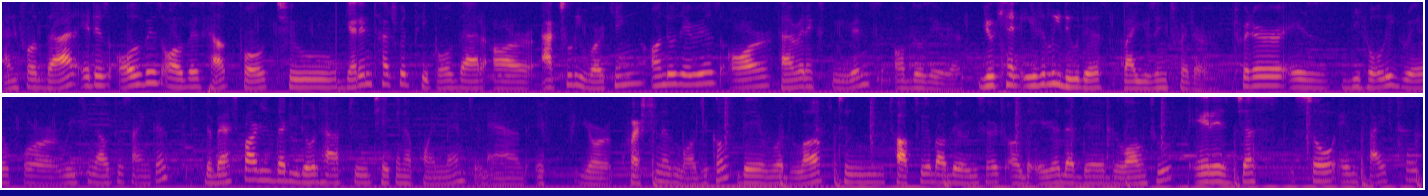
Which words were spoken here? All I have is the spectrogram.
And for that, it is always, always helpful to get in touch with people that are actually working on those areas or have an experience of those areas. You can easily do this by using Twitter. Twitter is the holy grail for reaching out to scientists. The best part is that you don't have to take an appointment, and if your question is logical, they would love to talk to you about their research or the area that they belong to. It is just so insightful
